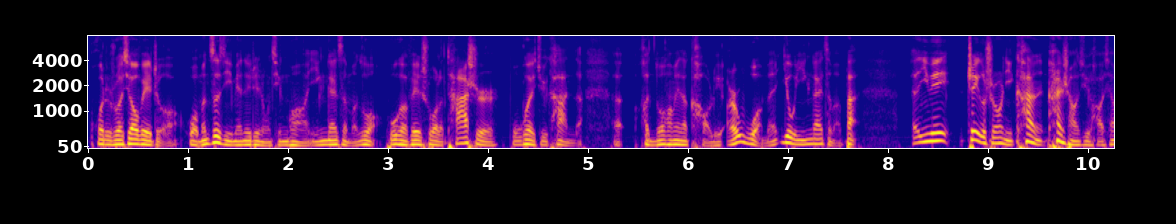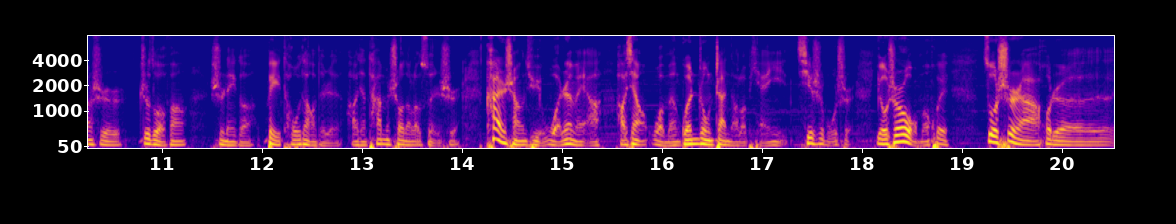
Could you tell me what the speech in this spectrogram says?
或者说消费者，我们自己面对这种情况应该怎么做？胡可飞说了，他是不会去看的，呃，很多方面的考虑，而我们又应该怎么办？呃，因为这个时候你看看上去好像是制作方是那个被偷盗的人，好像他们受到了损失。看上去，我认为啊，好像我们观众占到了便宜，其实不是。有时候我们会做事啊，或者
